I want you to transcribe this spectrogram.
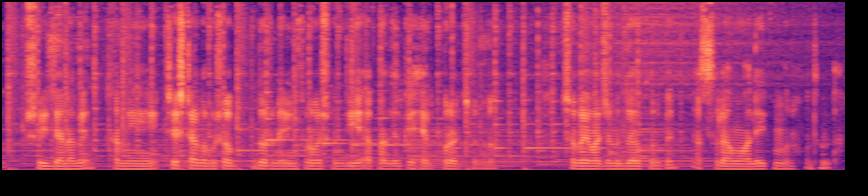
অবশ্যই জানাবেন। আমি চেষ্টা করব সব ধরনের ইনফরমেশন দিয়ে আপনাদেরকে হেল্প করার জন্য। সবাই আমার জন্য দোয়া করবেন। আসসালামু আলাইকুম রহমতুল্লাহ।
